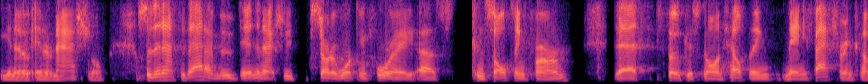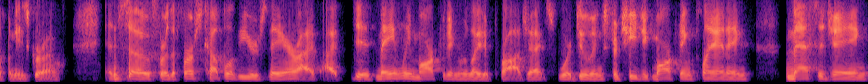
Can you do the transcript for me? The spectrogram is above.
you know international so then after that i moved in and actually started working for a, consulting firm that focused on helping manufacturing companies grow. And so for the first couple of years there, I, I did mainly marketing related projects. We're doing strategic marketing planning, messaging,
